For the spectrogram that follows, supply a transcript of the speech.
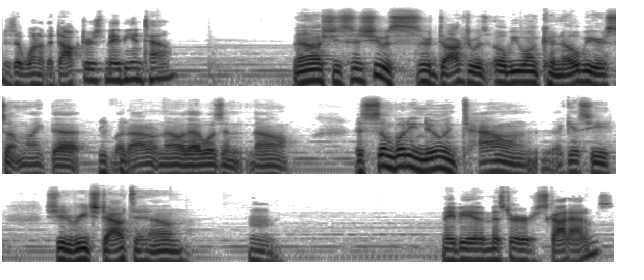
is it one of the doctors maybe in town? No, she said she was her doctor was Obi Wan Kenobi or something like that. but I don't know. That wasn't no. It's somebody new in town. I guess he she had reached out to him. Hmm. Maybe a Mr. Scott Adams?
